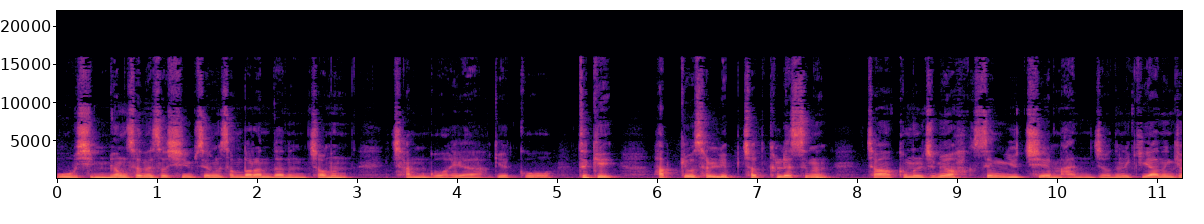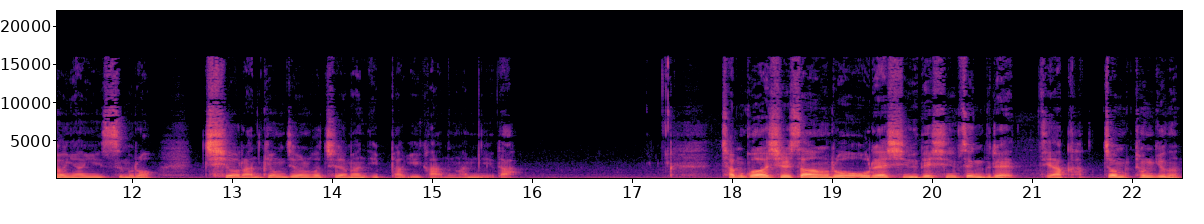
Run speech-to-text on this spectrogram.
50명 선에서 신입생을 선발한다는 점은 참고해야 하겠고 특히 학교 설립 첫 클래스는 장학금을 주며 학생 유치에 만전을 기하는 경향이 있으므로 치열한 경쟁을 거쳐야만 입학이 가능합니다. 참고하실 사항으로 올해 시의대 신입생들의 대학 학점 평균은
